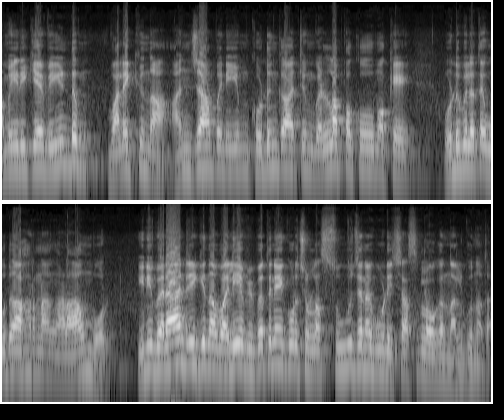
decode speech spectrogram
അമേരിക്കയെ വീണ്ടും വലയ്ക്കുന്ന അഞ്ചാം പനിയും കൊടുങ്കാറ്റും വെള്ളപ്പൊക്കവും ഒക്കെ ഒടുവിലത്തെ ഉദാഹരണങ്ങളാവുമ്പോൾ ഇനി വരാനിരിക്കുന്ന വലിയ വിപത്തിനെക്കുറിച്ചുള്ള സൂചന കൂടി ശാസ്ത്രലോകം നൽകുന്നത്.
